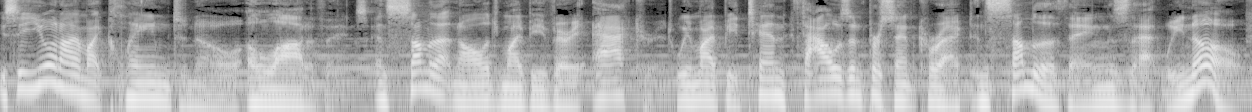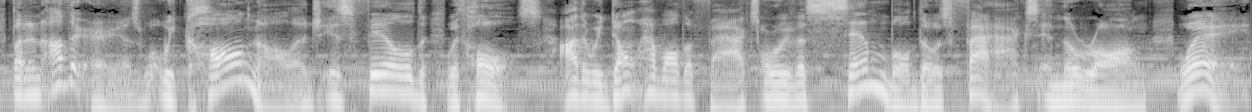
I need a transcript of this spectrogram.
You see, you and I might claim to know a lot of things, and some of that knowledge might be very accurate. We might be 10,000% correct in some of the things that we know. But in other areas, what we call knowledge is filled with holes. Either we don't have all the facts or we've assembled those facts in the wrong way.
